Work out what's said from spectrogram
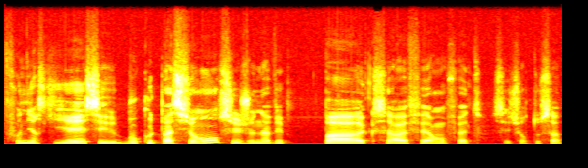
Faut dire ce qui est, c'est beaucoup de patience et je n'avais pas que ça à faire en fait. C'est surtout ça.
